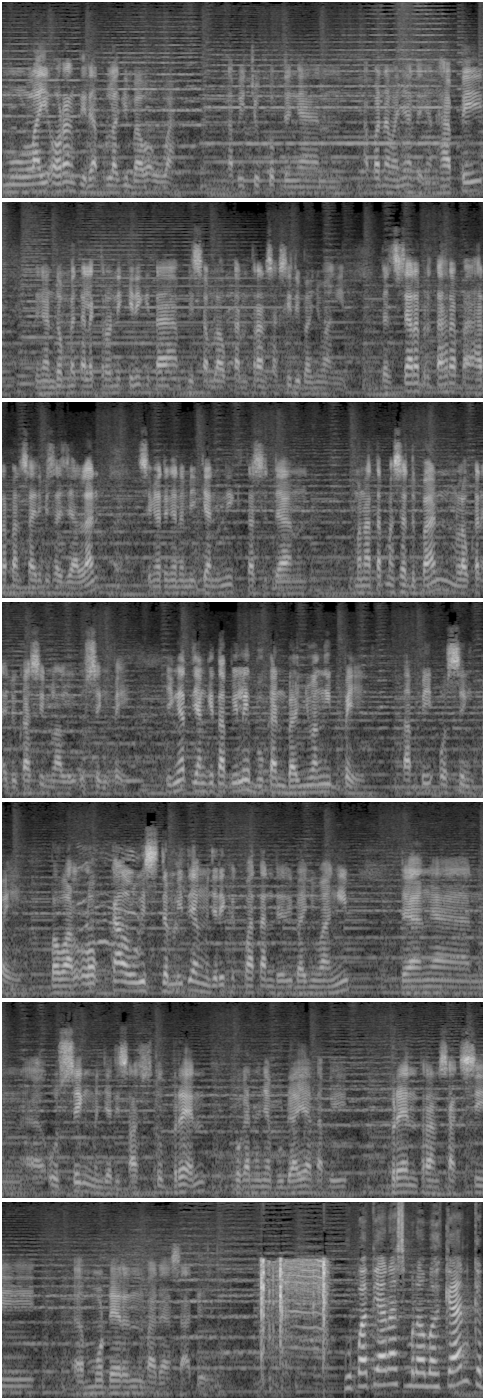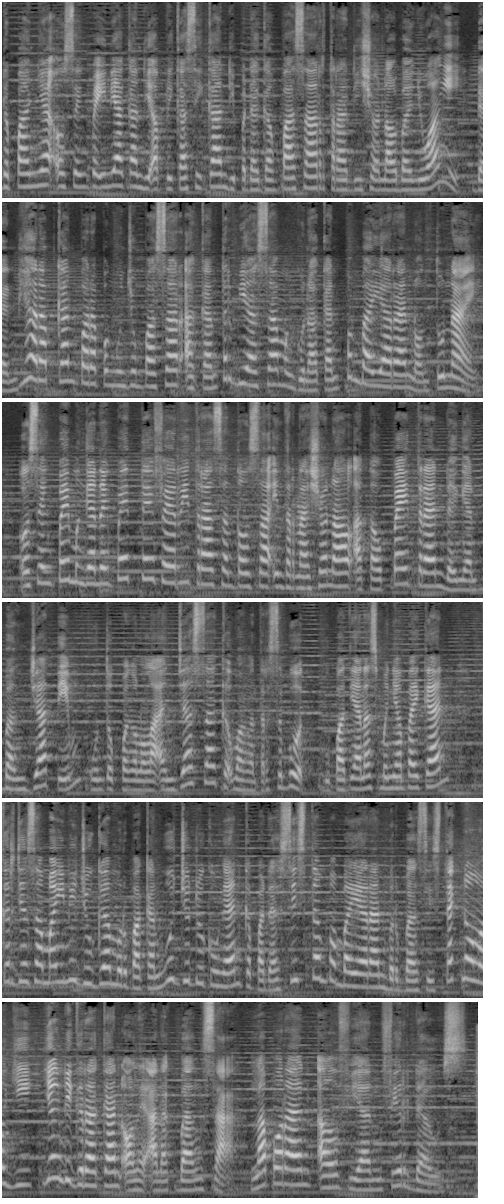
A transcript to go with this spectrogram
mulai orang tidak perlu lagi bawa uang. Tapi cukup dengan apa namanya dengan HP dengan dompet elektronik ini kita bisa melakukan transaksi di Banyuwangi. Dan secara bertahap harapan saya ini bisa jalan. Sehingga dengan demikian ini kita sedang menatap masa depan melakukan edukasi melalui Using Pay. Ingat yang kita pilih bukan Banyuwangi Pay tapi Using Pay. Bahwa lokal wisdom itu yang menjadi kekuatan dari Banyuwangi dengan uh, Using menjadi salah satu brand bukan hanya budaya tapi brand transaksi Eh, modern pada saat ini. Bupati Anas menambahkan, ke depannya Oseng Pay ini akan diaplikasikan di pedagang pasar tradisional Banyuwangi dan diharapkan para pengunjung pasar akan terbiasa menggunakan pembayaran non-tunai. Oseng Pay menggandeng PT Ferry Trasentosa Internasional atau Paytrend dengan Bank Jatim untuk pengelolaan jasa keuangan tersebut. Bupati Anas menyampaikan, Kerjasama ini juga merupakan wujud dukungan kepada sistem pembayaran berbasis teknologi yang digerakkan oleh anak bangsa. Laporan Alfian Firdaus.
